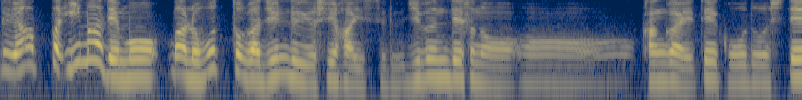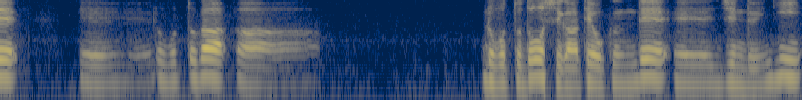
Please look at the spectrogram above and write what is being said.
でやっぱ今でも、まあ、ロボットが人類を支配する自分でその考えて行動して、えーロボットがロボット同士が手を組んで、えー人類に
